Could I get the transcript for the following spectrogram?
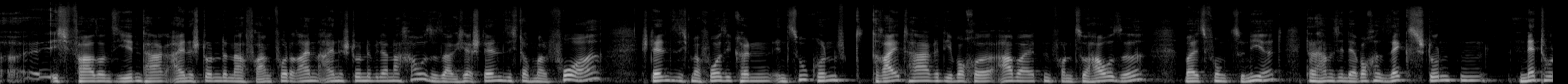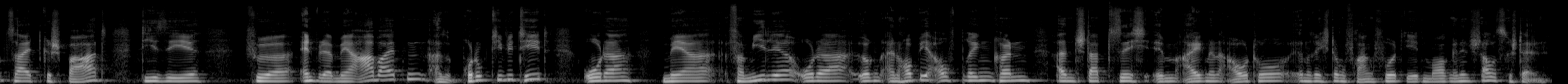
ich fahre sonst jeden Tag eine Stunde nach Frankfurt rein, eine Stunde wieder nach Hause. Sage ich, ja, stellen Sie sich doch mal vor, stellen Sie sich mal vor, Sie können in Zukunft drei Tage die Woche arbeiten von zu Hause, weil es funktioniert. Dann haben Sie in der Woche sechs Stunden Nettozeit gespart, die Sie für entweder mehr Arbeiten, also Produktivität, oder mehr Familie oder irgendein Hobby aufbringen können, anstatt sich im eigenen Auto in Richtung Frankfurt jeden Morgen in den Stau zu stellen.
